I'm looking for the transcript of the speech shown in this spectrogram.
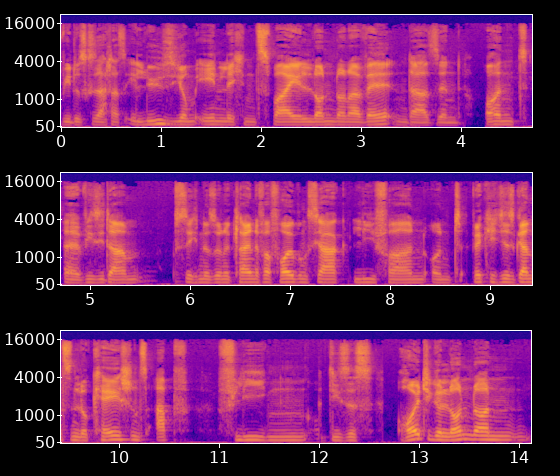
wie du es gesagt hast, Elysium-ähnlichen zwei Londoner Welten da sind und äh, wie sie da sich eine, so eine kleine Verfolgungsjagd liefern und wirklich diese ganzen Locations abfliegen, dieses heutige London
